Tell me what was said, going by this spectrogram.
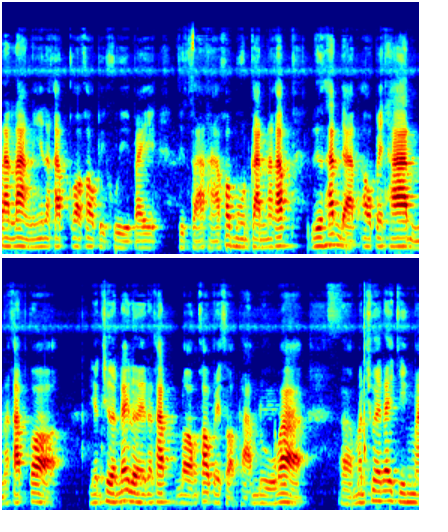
ด้านล่างนี้นะครับ ก็เข้าไปคุยไปศึกษาหาข้อมูลกันนะครับ หรือท่านอยากเอาไปทานนะครับ ก็เรียนเชิญได้เลยนะครับ ลองเข้าไปสอบถามดูว่ามันช่วยได้จริงไหม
